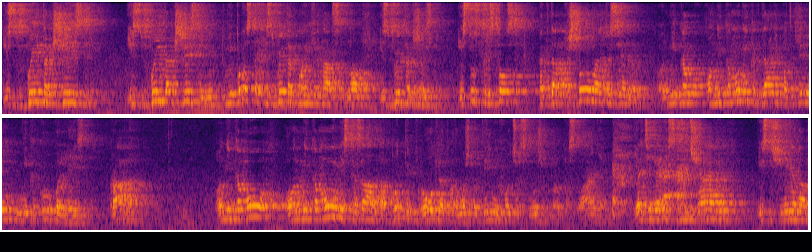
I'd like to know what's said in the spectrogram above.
избыток жизни. Избыток жизни, не просто избыток моих финансов, но избыток жизни. Иисус Христос, когда пришел на эту землю, Он никому, он никому никогда не подкинул никакую болезнь. Правда? Он никого, он никому не сказал, да будь ты проклят, потому что ты не хочешь слушать мое послание. Я тебя исключаю из членов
